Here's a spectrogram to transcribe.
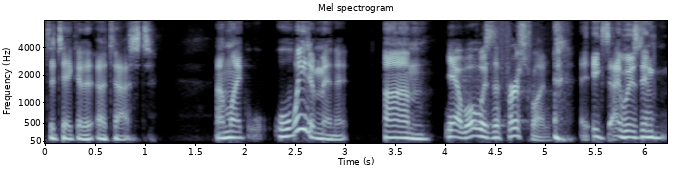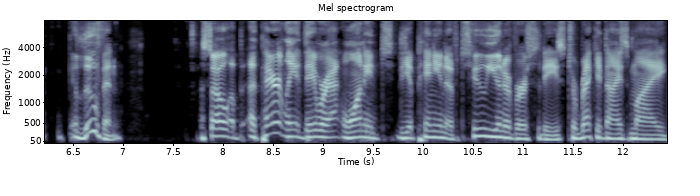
to take a, a test. I'm like, "Well, wait a minute." Um, Yeah. What was the first one? I was in Leuven. So a- apparently, they were at wanting t- the opinion of two universities to recognize my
